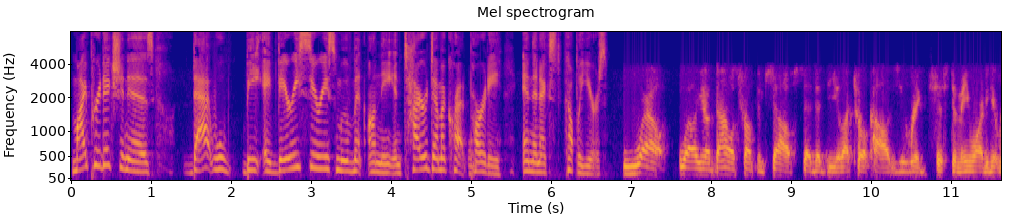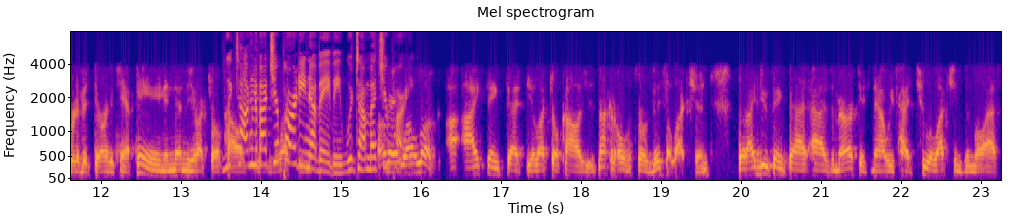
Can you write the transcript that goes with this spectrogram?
My prediction is that will be a very serious movement on the entire Democrat party in the next couple of years. Well, well, you know, Donald Trump himself said that the electoral college is a rigged system. He wanted to get rid of it during the campaign, and then the electoral college. We're talking about your elected. party now, baby. We're talking about your party. Well, look, I, I think that the electoral college is not going to overthrow this election, but I do think that as Americans now, we've had two elections in the last,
